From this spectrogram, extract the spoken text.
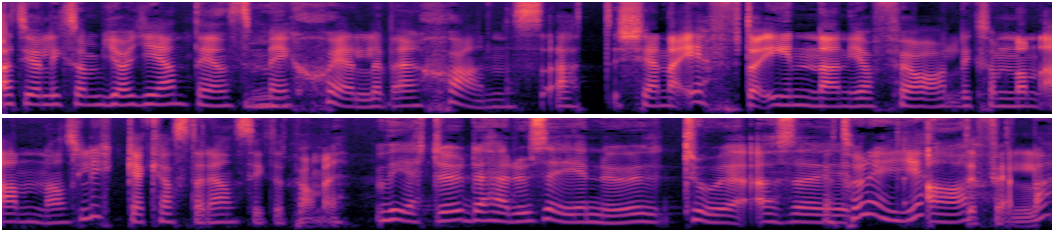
Att jag, liksom, jag ger inte ens mig själv en chans att känna efter innan jag får liksom, någon annans lycka kastad i ansiktet på mig. Vet du, det här du säger nu tror jag... Alltså, Jag tror det är en ja. jättefälla.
